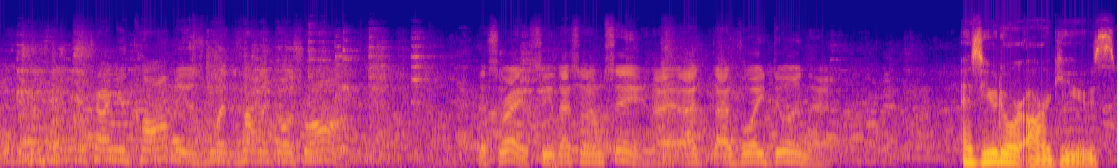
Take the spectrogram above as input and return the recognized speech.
Because every time you call me is when something goes wrong. That's right. See, that's what I'm saying. I, I, I avoid doing that. As Eudor argues,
